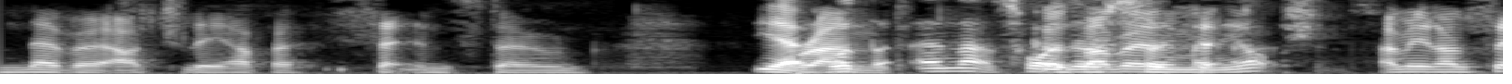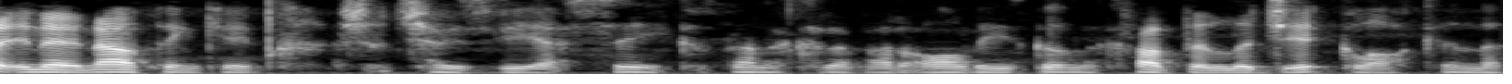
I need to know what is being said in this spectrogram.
never actually have a set in stone. yeah, brand. th- and that's why there's so ever many se- options. I mean, I'm sitting there now thinking I should have chose VFC because then I could have had all these guns. I could have had the legit Glock and the.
